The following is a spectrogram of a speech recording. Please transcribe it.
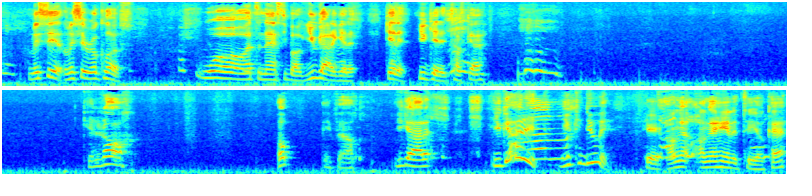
Let me see it. Let me see it real close. Whoa, that's a nasty bug. You gotta get it. Get it. You get it, tough guy. Get it all. Oh, he fell. You got it. You got it. You can do it. Here, I'm gonna I'm gonna hand it to you, okay?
